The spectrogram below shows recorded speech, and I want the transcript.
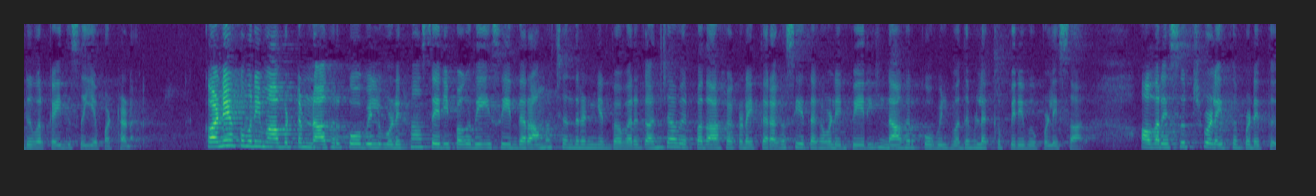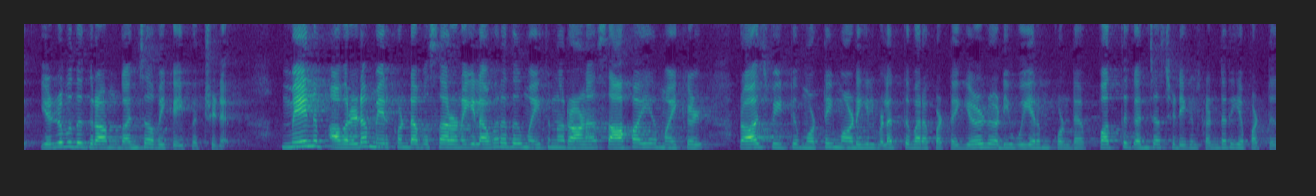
இருவர் கைது செய்யப்பட்டனர். கன்னியாகுமரி மாவட்டம் நாகர்கோவில் ஒடிகாசேரி பகுதியைச் சேர்ந்த ராமச்சந்திரன் என்பவர் கஞ்சா விற்பதாக கிடைத்த ரகசிய தகவலின் பேரில் நாகர்கோவில் மதுவிலக்கு பிரிவு போலீசார் அவரை சுற்றி வளைத்து பிடித்து எழுபது கிராம் கஞ்சாவை கைப்பற்றினர். மேலும் அவரிடம் மேற்கொண்ட விசாரணையில் அவரது மைத்துனரான சாகாய மைக்கேல் ராஜ் வீட்டு மொட்டை மாடியில் வளர்த்து வரப்பட்ட ஏழு அடி உயரம் கொண்ட பத்து கஞ்சா செடிகள் கண்டறியப்பட்டு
